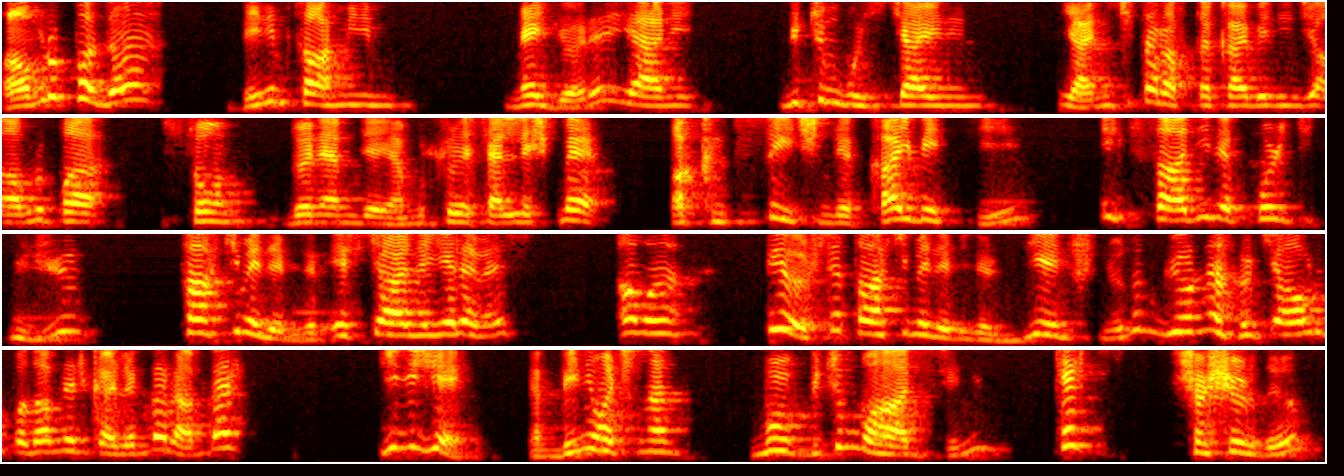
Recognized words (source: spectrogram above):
Avrupa'da benim tahminime göre yani bütün bu hikayenin yani iki tarafta kaybedince Avrupa son dönemde yani bu küreselleşme akıntısı içinde kaybettiği iktisadi ve politik gücü tahkim edebilir. Eski haline gelemez ama bir ölçüde tahkim edebilir diye düşünüyordum. Görünen ki Avrupa'da Amerika ile beraber gidecek. Ya benim açımdan bu bütün bu hadisenin tek şaşırdığım,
